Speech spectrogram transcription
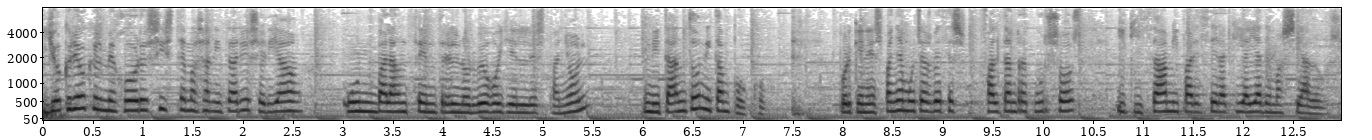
Yo creo que el mejor sistema sanitario sería un balance entre el noruego y el español, ni tanto ni tampoco, porque en España muchas veces faltan recursos y quizá a mi parecer aquí haya demasiados.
